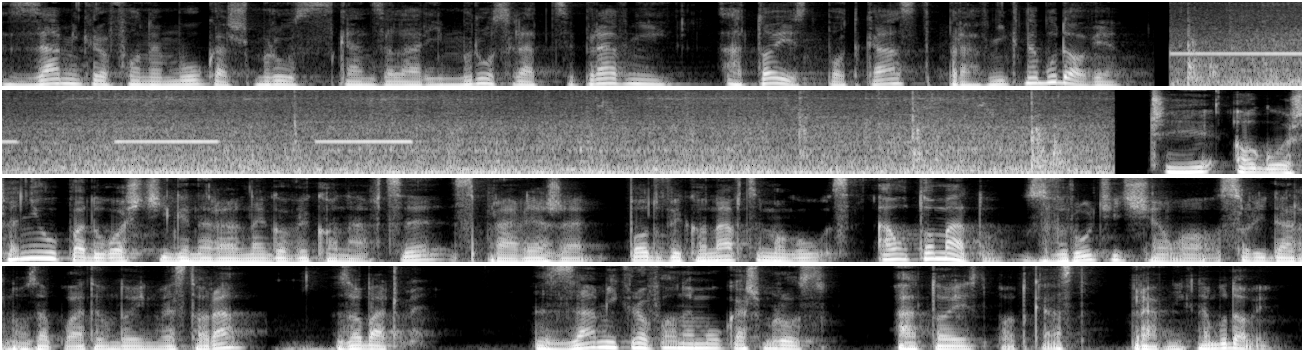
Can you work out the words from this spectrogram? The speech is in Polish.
Za mikrofonem Łukasz Mróz z kancelarii Mróz Radcy Prawni, a to jest podcast Prawnik na budowie. Czy ogłoszenie upadłości generalnego wykonawcy sprawia, że podwykonawcy mogą z automatu zwrócić się o solidarną zapłatę do inwestora? Zobaczmy. Za mikrofonem Łukasz Mróz, a to jest podcast Prawnik na budowie.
